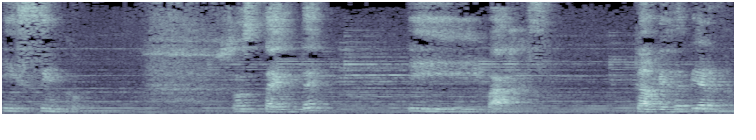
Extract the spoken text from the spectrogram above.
Y 5. sostente y bajas. Cambias de pierna.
